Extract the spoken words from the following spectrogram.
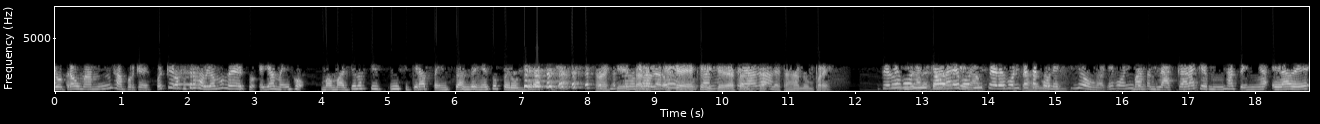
yo trauma a mi hija porque después que nosotros hablamos de eso, ella me dijo, mamá, yo no estoy ni siquiera pensando en eso, pero gracias. No, es que, es que, es que ni te das, le, estás dando un pre. Pero es bonita, es bonita, es bonita esa conexión, es bonita. la cara que mi hija tenía era de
